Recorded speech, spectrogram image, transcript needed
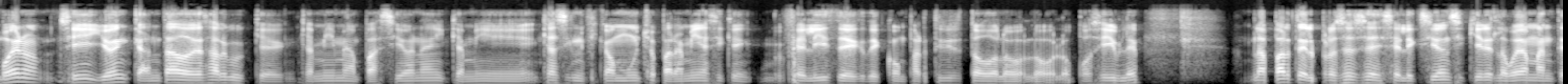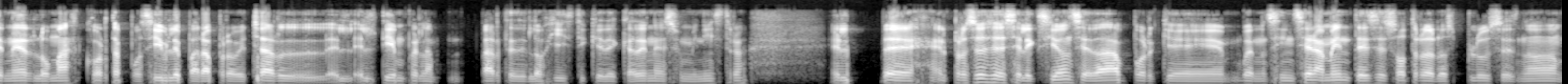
Bueno, sí, yo encantado, es algo que, a mí me apasiona y que a mí, que ha significado mucho para mí, así que feliz de, compartir todo lo, posible. La parte del proceso de selección, si quieres, la voy a mantener lo más corta posible para aprovechar el tiempo en la parte de logística y de cadena de suministro. Eh, el, proceso de selección se da porque, bueno, sinceramente ese es otro de los pluses, ¿no?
